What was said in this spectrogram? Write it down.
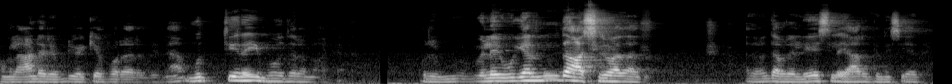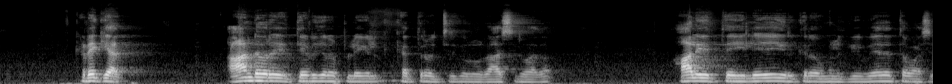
உங்களை ஆண்டவர் எப்படி வைக்க போகிறார் அப்படின்னா முத்திரை மோதிரமாக. ஒரு விலை உயர்ந்த ஆசீர்வாதம் அது. அது வந்து அவளை லேசில் யாருக்கும் நிச்சயாது கிடைக்காது. ஆண்டவரை தேடுகிற பிள்ளைகளுக்கு கத்திர வச்சிருக்கிற ஒரு ஆசீர்வாதம். ஆலயத்திலே இருக்கிறவங்களுக்கு வேதத்தை வாசி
